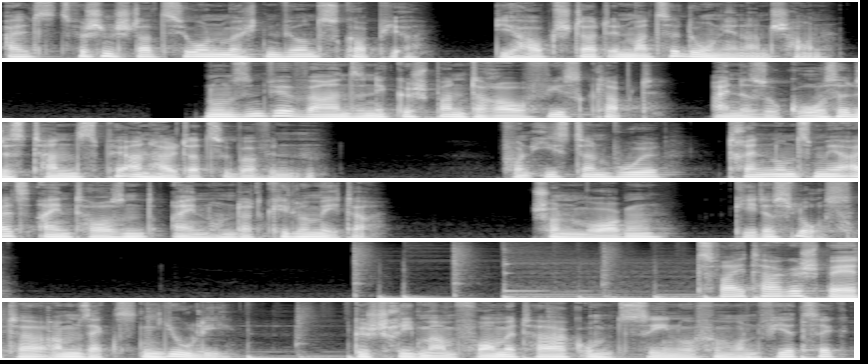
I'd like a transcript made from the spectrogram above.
Als Zwischenstation möchten wir uns Skopje, die Hauptstadt in Mazedonien, anschauen. Nun sind wir wahnsinnig gespannt darauf, wie es klappt, eine so große Distanz per Anhalter zu überwinden. Von Istanbul trennen uns mehr als 1100 Kilometer. Schon morgen geht es los. Zwei Tage später, am 6. Juli, geschrieben am Vormittag um 10.45 Uhr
